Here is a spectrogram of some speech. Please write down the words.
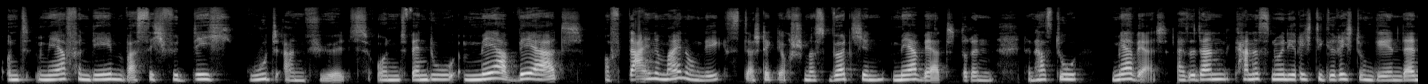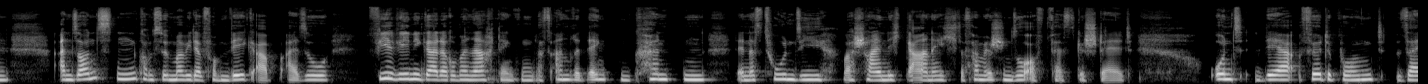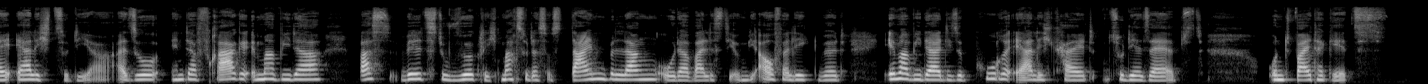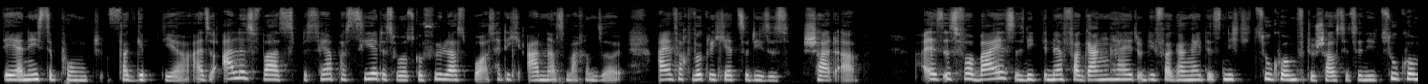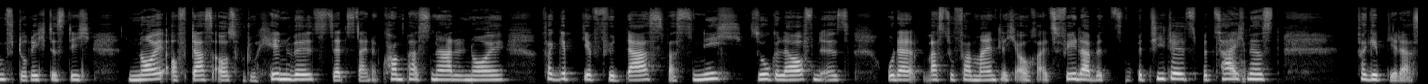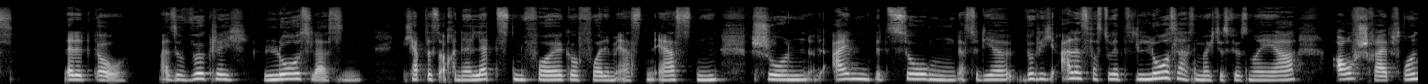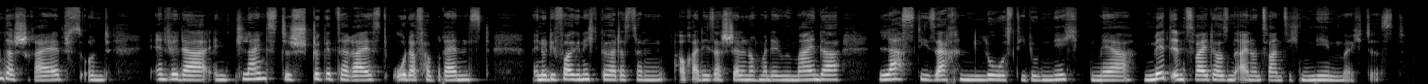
und mehr von dem, was sich für dich gut anfühlt. Und wenn du mehr Wert auf deine Meinung legst, da steckt ja auch schon das Wörtchen Mehrwert drin, dann hast du Mehrwert. Also dann kann es nur in die richtige Richtung gehen, denn ansonsten kommst du immer wieder vom Weg ab. Also viel weniger darüber nachdenken, was andere denken könnten, denn das tun sie wahrscheinlich gar nicht. Das haben wir schon so oft festgestellt. Und der vierte Punkt, sei ehrlich zu dir. Also hinterfrage immer wieder, was willst du wirklich? Machst du das aus deinen Belangen oder weil es dir irgendwie auferlegt wird? Immer wieder diese pure Ehrlichkeit zu dir selbst. Und weiter geht's. Der nächste Punkt, vergib dir. Also alles, was bisher passiert ist, wo du das Gefühl hast, boah, das hätte ich anders machen sollen. Einfach wirklich jetzt so dieses Shut up es ist vorbei, es liegt in der Vergangenheit und die Vergangenheit ist nicht die Zukunft. Du schaust jetzt in die Zukunft, du richtest dich neu auf das aus, wo du hin willst, setzt deine Kompassnadel neu, vergib dir für das, was nicht so gelaufen ist oder was du vermeintlich auch als Fehler betitelst, bezeichnest, vergib dir das. Let it go. Also wirklich loslassen. Ich habe das auch in der letzten Folge vor dem ersten ersten schon einbezogen, dass du dir wirklich alles, was du jetzt loslassen möchtest fürs neue Jahr, aufschreibst, runterschreibst und entweder in kleinste Stücke zerreißt oder verbrennst. Wenn du die Folge nicht gehört hast, dann auch an dieser Stelle nochmal den Reminder, lass die Sachen los, die du nicht mehr mit in 2021 nehmen möchtest.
